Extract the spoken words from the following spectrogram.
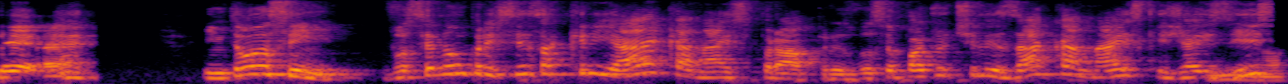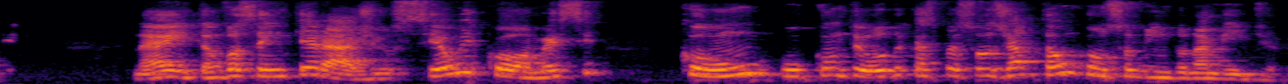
né? Então, assim, você não precisa criar canais próprios, você pode utilizar canais que já existem, né? Então você interage o seu e-commerce com o conteúdo que as pessoas já estão consumindo na mídia.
